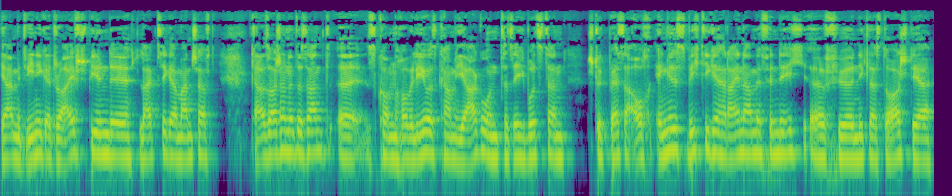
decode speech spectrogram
ja mit weniger Drive spielende Leipziger Mannschaft. Ja, es war schon interessant. Äh, es kommen Hoveleo, es kam Iago und tatsächlich wurde es dann ein Stück besser. Auch Engels wichtige Hereinnahme, finde ich, äh, für Niklas Dorsch, der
